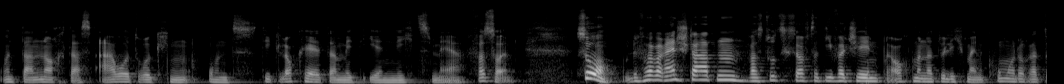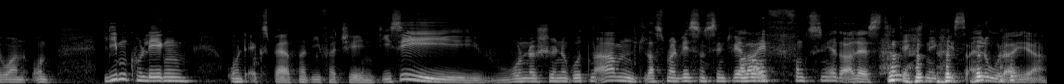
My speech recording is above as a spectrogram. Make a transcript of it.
und dann noch das Abo drücken und die Glocke, damit ihr nichts mehr versäumt. So, und bevor wir reinstarten, was tut sich so auf der DeFi-Chain, braucht man natürlich meinen Co-Moderatoren und lieben Kollegen und Experten der DeFi-Chain. DC, wunderschönen guten Abend. Lass mal wissen, sind wir Hallo. live? Funktioniert alles? Die Technik ist ein Luder hier.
